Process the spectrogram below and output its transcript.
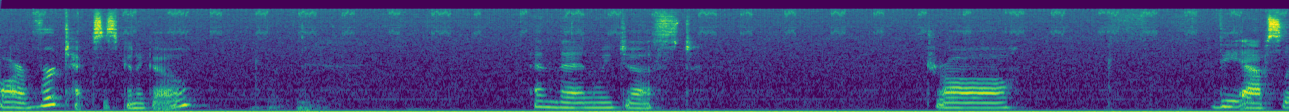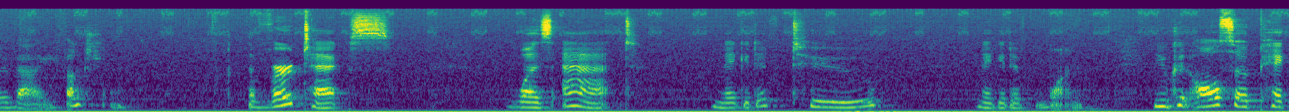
our vertex is going to go. And then we just draw the absolute value function. The vertex was at negative 2, negative 1. You can also pick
